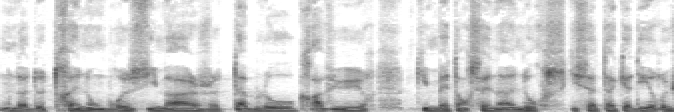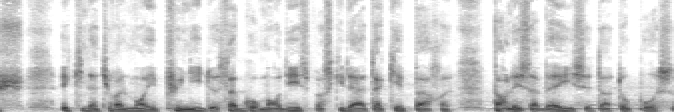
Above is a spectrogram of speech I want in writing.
On a de très nombreuses images, tableaux, gravures qui mettent en scène un ours qui s'attaque à des ruches et qui naturellement est puni de sa gourmandise parce qu'il est attaqué par, par les abeilles. C'est un topos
